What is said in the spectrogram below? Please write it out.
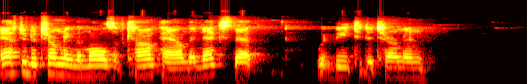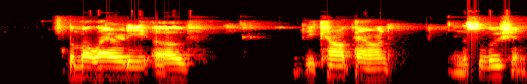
After determining the moles of compound, the next step would be to determine the molarity of the compound in the solution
